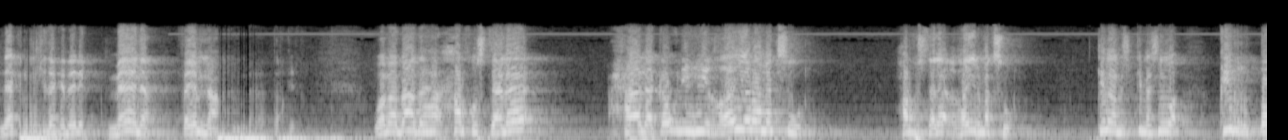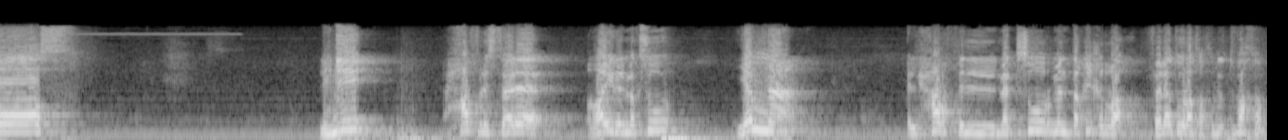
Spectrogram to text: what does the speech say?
لكن وجد كذلك مانع فيمنع الترقيق. وما بعدها حرف استعلاء حال كونه غير مكسور. حرف استعلاء غير مكسور. كما كما شنو؟ قرطاس. لهنا حرف الاستعلاء غير المكسور يمنع الحرف المكسور من ترقيق الراء فلا ترقق تفخم.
